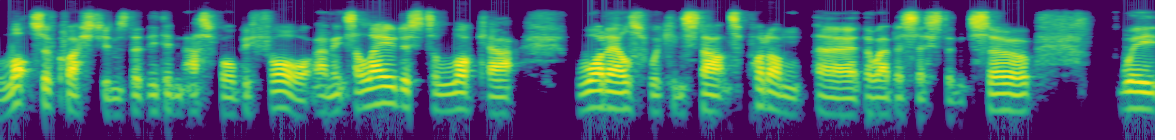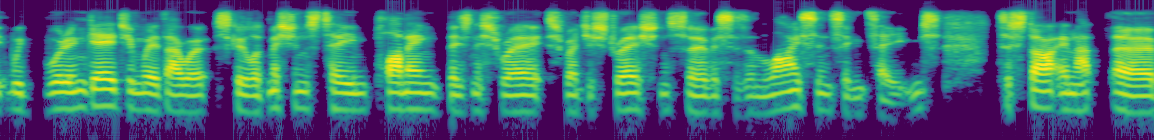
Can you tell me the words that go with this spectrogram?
lots of questions that they didn't ask for before. And it's allowed us to look at what else we can start to put on uh, the web assistant. So we, we, we're engaging with our school admissions team, planning, business rates, registration services and licensing teams to start in, uh,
